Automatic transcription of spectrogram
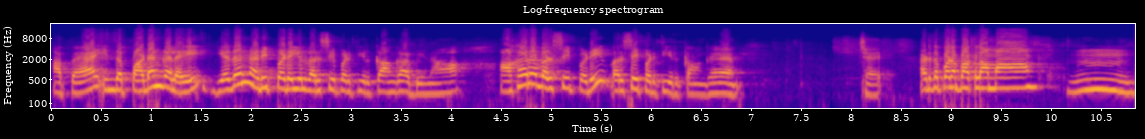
அப்போ இந்த படங்களை எதன் அடிப்படையில் வரிசைப்படுத்தியிருக்காங்க அப்படின்னா அகர வரிசைப்படி வரிசைப்படுத்தி இருக்காங்க சரி. அடுத்த படம் பார்க்கலாமா? ம்.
